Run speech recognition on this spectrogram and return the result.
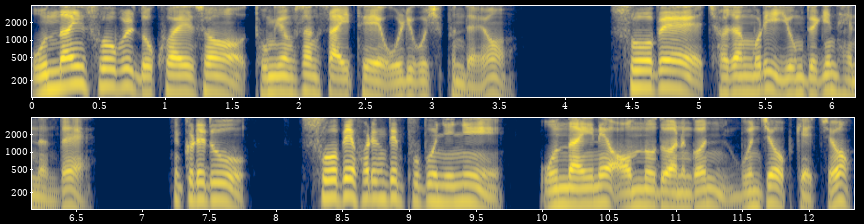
온라인 수업을 녹화해서 동영상 사이트에 올리고 싶은데요. 수업에 저작물이 이용되긴 했는데, 그래도 수업에 활용된 부분이니 온라인에 업로드하는 건 문제 없겠죠?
